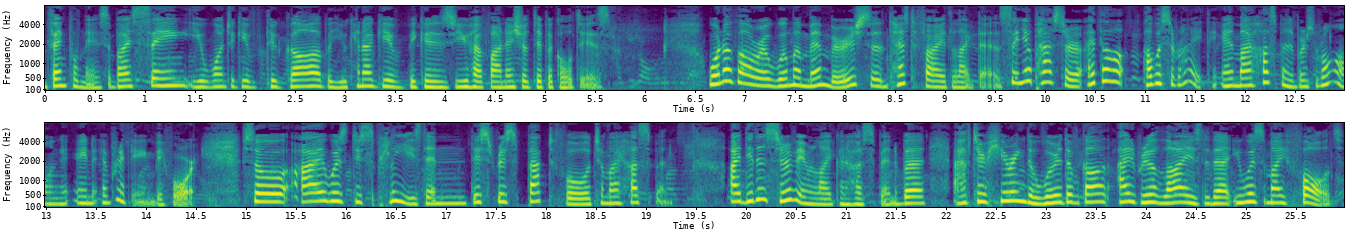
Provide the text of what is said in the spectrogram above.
thankfulness by saying you want to give to God, but you cannot give because you have financial difficulties. One of our women members testified like this Senior Pastor, I thought I was right and my husband was wrong in everything before. So I was displeased and disrespectful to my husband. I didn't serve him like a husband, but after hearing the word of God, I realized that it was my fault.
